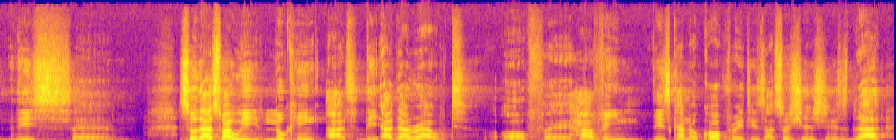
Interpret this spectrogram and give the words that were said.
this. Um, so that's why we're looking at the other route of uh, having these kind of cooperatives associations that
